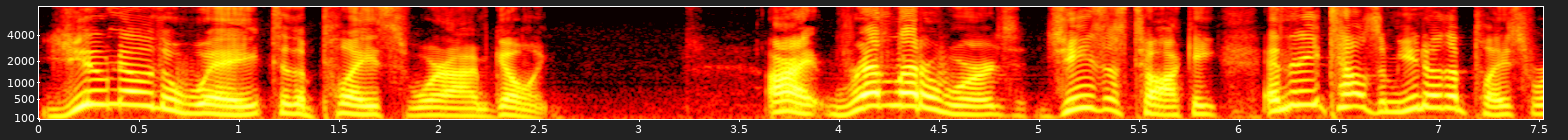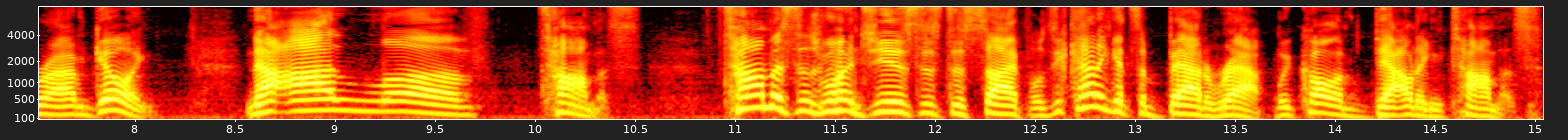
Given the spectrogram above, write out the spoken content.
You know the way to the place where I'm going. All right, red letter words, Jesus talking, and then he tells them, You know the place where I'm going. Now, I love Thomas. Thomas is one of Jesus' disciples. He kind of gets a bad rap. We call him Doubting Thomas.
